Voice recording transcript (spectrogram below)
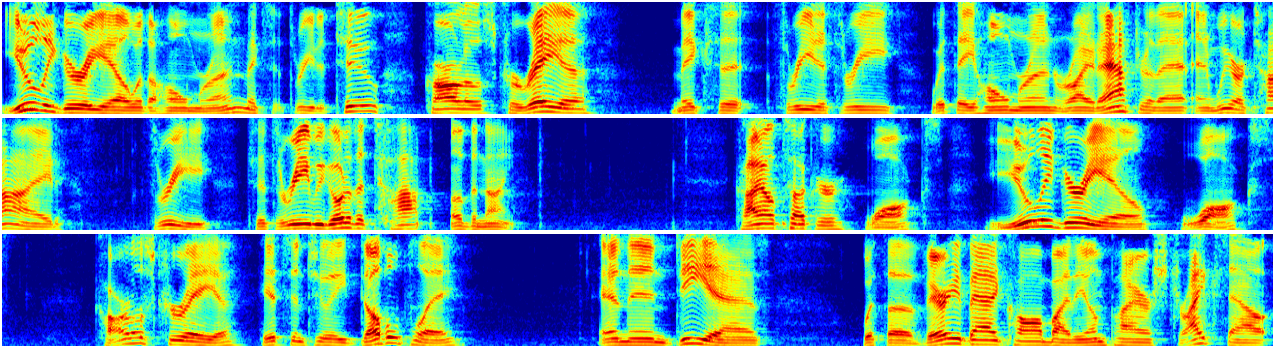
Yuli Gurriel with a home run makes it 3 to 2. Carlos Correa makes it 3 to 3 with a home run right after that and we are tied 3 to 3. We go to the top of the ninth. Kyle Tucker walks. Yuli Gurriel walks. Carlos Correa hits into a double play. And then Diaz, with a very bad call by the umpire, strikes out.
